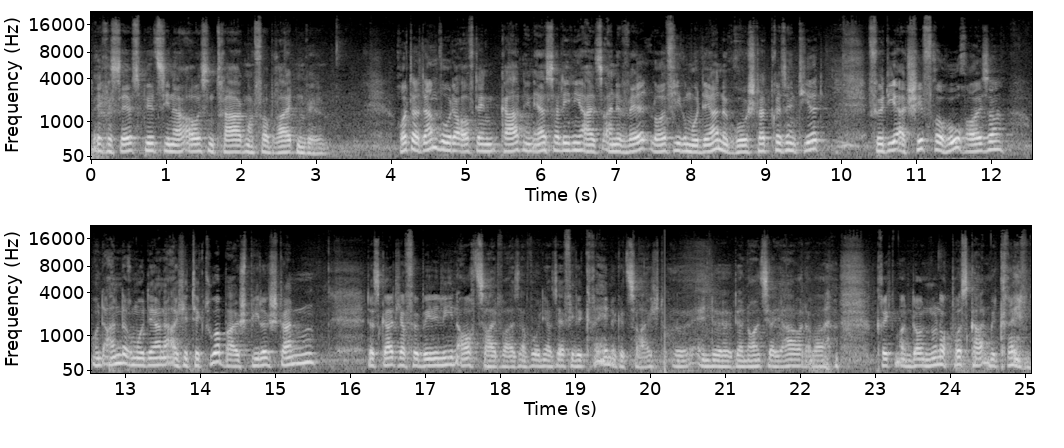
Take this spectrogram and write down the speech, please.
welches Selbstbild sie nach außen tragen und verbreiten will. Rotterdam wurde auf den Karten in erster Linie als eine weltläufige moderne Großstadt präsentiert, für die als Chiffre Hochhäuser und andere moderne Architekturbeispiele standen. Das galt ja für Berlin auch zeitweise. Da wurden ja sehr viele Kräne gezeigt, äh, Ende der 90er Jahre. Da kriegt man doch nur noch Postkarten mit Kränen.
